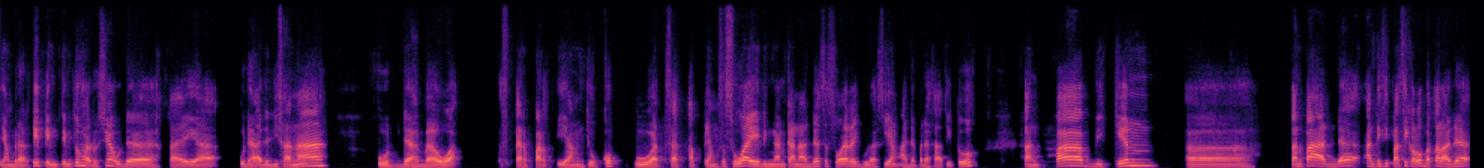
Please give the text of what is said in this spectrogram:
yang berarti tim-tim tuh harusnya udah kayak udah ada di sana, udah bawa spare part yang cukup buat setup yang sesuai dengan Kanada, sesuai regulasi yang ada pada saat itu, tanpa bikin eh, tanpa ada antisipasi kalau bakal ada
